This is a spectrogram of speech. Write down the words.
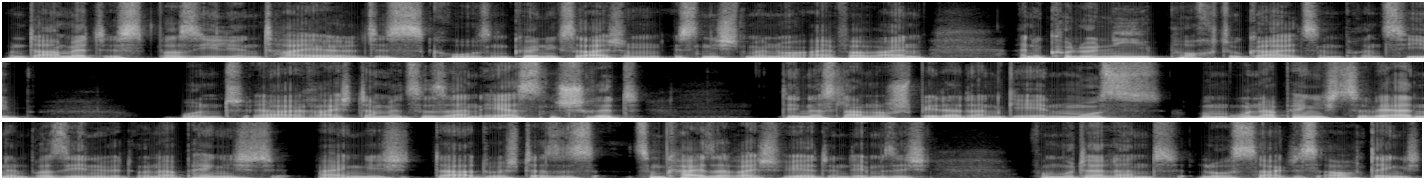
und damit ist Brasilien Teil des großen Königreichs und ist nicht mehr nur einfach ein, eine Kolonie Portugals im Prinzip und er erreicht damit so seinen ersten Schritt, den das Land auch später dann gehen muss, um unabhängig zu werden. Denn Brasilien wird unabhängig eigentlich dadurch, dass es zum Kaiserreich wird, indem es sich vom Mutterland lossagt. Das ist auch, denke ich,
